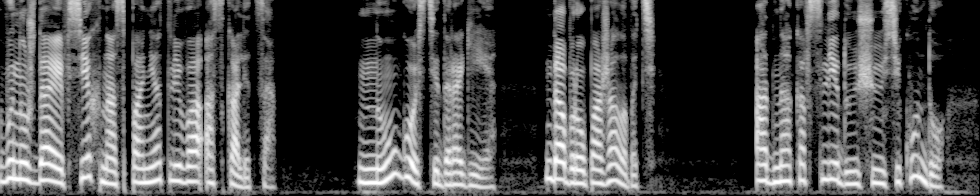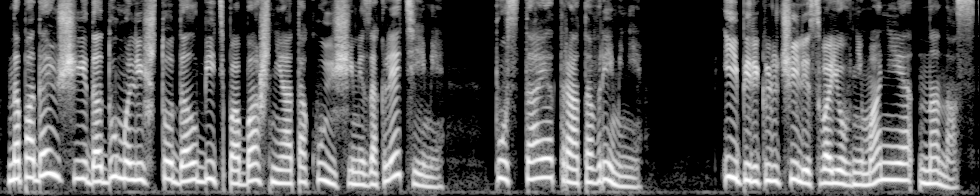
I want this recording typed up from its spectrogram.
вынуждая всех нас понятливо оскалиться. «Ну, гости дорогие, добро пожаловать». Однако в следующую секунду – нападающие додумались, что долбить по башне атакующими заклятиями – пустая трата времени, и переключили свое внимание на нас.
